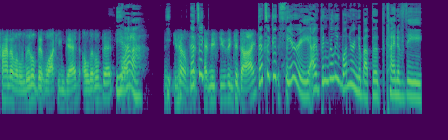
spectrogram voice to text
kind of a little bit Walking Dead, a little bit. yeah. like, you know, That's a- and refusing to die. That's a good theory. I've been really wondering about the kind of the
